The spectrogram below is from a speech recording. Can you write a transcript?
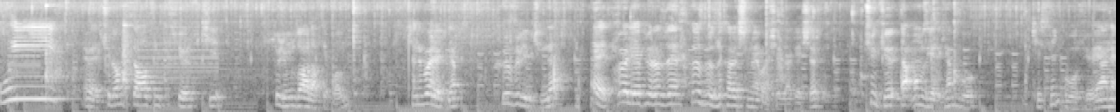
Uy. Evet şöyle hafif de altını kısıyoruz ki sucuğumuzu daha rahat yapalım. Şimdi böylelikle hızlı bir biçimde evet böyle yapıyoruz ve hızlı hızlı karıştırmaya başlıyoruz arkadaşlar. Çünkü yapmamız gereken bu. Kesinlikle bozuyor yani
